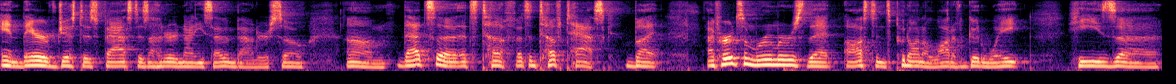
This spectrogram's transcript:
and they're just as fast as 197 pounders. So um, that's a that's tough. That's a tough task. But I've heard some rumors that Austin's put on a lot of good weight. He's uh,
